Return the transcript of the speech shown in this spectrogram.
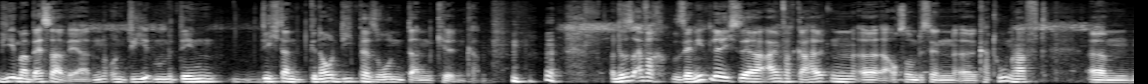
die immer besser werden und die mit denen dich dann genau die Person dann killen kann. und das ist einfach sehr niedlich, sehr einfach gehalten, äh, auch so ein bisschen äh, cartoonhaft. Ähm,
